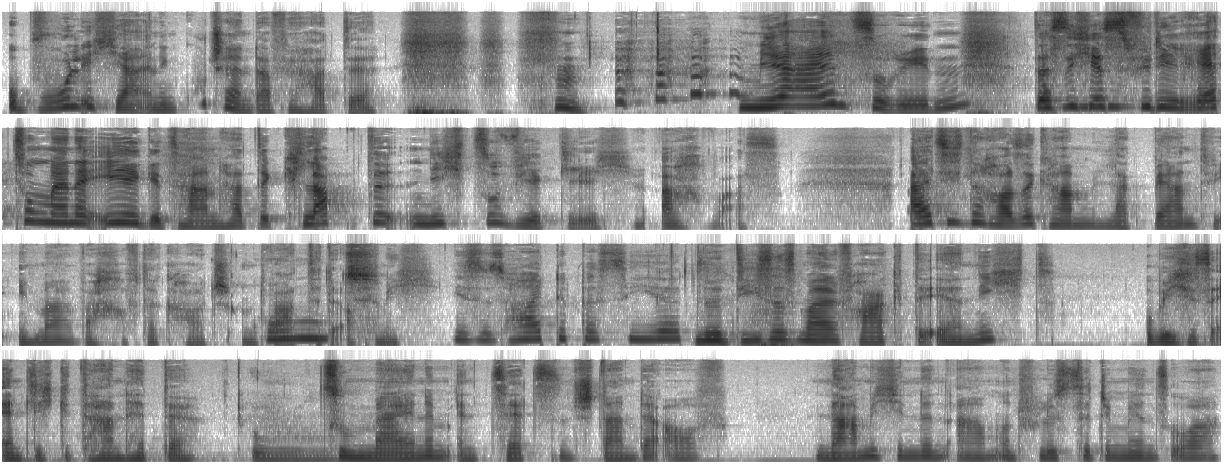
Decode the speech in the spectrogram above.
Obwohl ich ja einen Gutschein dafür hatte. Hm. Mir einzureden, dass ich es für die Rettung meiner Ehe getan hatte, klappte nicht so wirklich. Ach was. Als ich nach Hause kam, lag Bernd wie immer wach auf der Couch und wartete auf mich. Ist es heute passiert? Nur dieses Mal fragte er nicht, ob ich es endlich getan hätte. Zu meinem Entsetzen stand er auf, nahm mich in den Arm und flüsterte mir ins Ohr.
